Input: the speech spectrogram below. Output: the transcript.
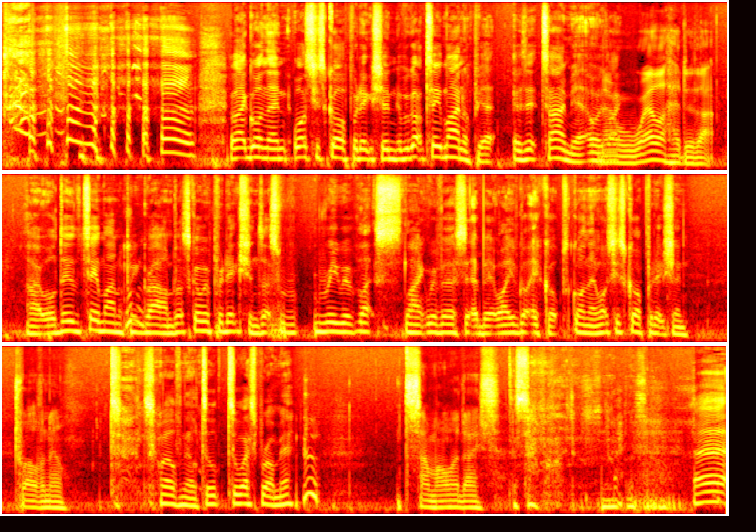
right, go on then. What's your score prediction? Have we got team lineup yet? Is it time yet? Or is No, like, well ahead of that. all right, we'll do the team lineup in ground. Let's go with predictions. Let's re let's like reverse it a bit while you've got hiccups. Go on then. What's your score prediction? 12 0. Twelve 0 to, to West Brom. Yeah. Sam Allardyce. To Sam Allardyce. uh,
